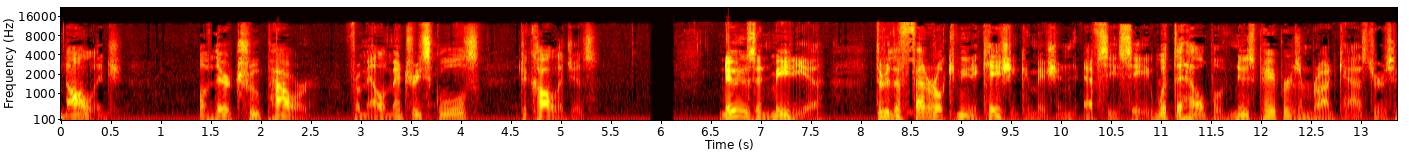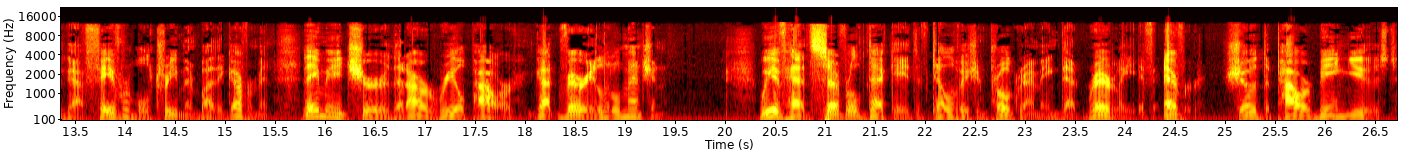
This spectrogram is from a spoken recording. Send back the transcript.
knowledge of their true power from elementary schools to colleges. News and media through the Federal Communication Commission, FCC, with the help of newspapers and broadcasters who got favorable treatment by the government, they made sure that our real power got very little mention. We have had several decades of television programming that rarely, if ever, showed the power being used,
